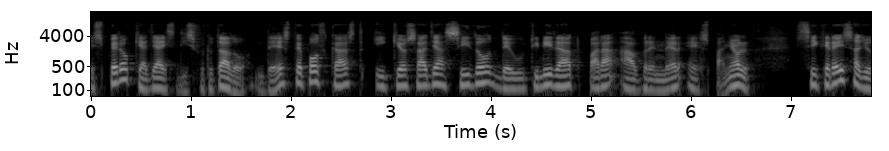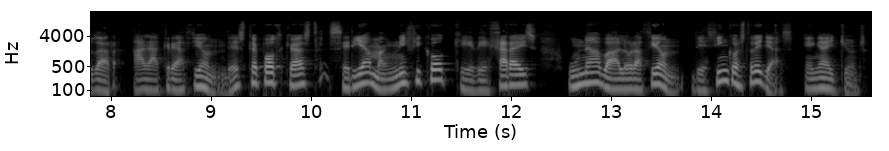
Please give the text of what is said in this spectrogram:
Espero que hayáis disfrutado de este podcast y que os haya sido de utilidad para aprender español. Si queréis ayudar a la creación de este podcast, sería magnífico que dejarais una valoración de 5 estrellas en iTunes.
